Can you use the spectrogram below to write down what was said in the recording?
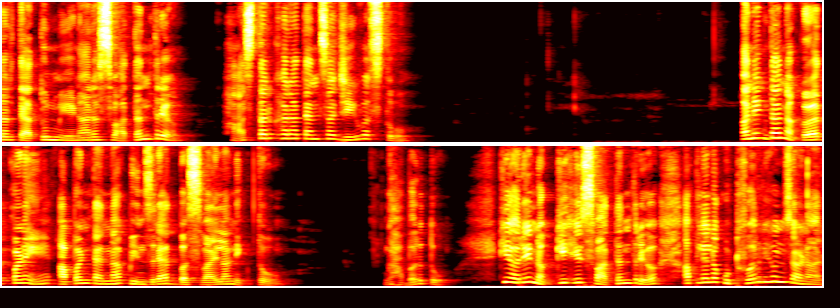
तर त्यातून मिळणारं स्वातंत्र्य हाच तर खरा त्यांचा जीव असतो. अनेकदा नकळतपणे आपण त्यांना पिंजऱ्यात बसवायला निघतो. घाबरतो की अरे नक्की हे स्वातंत्र्य आपल्याला कुठवर घेऊन जाणार?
